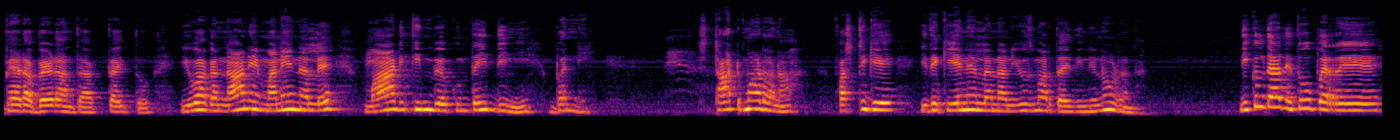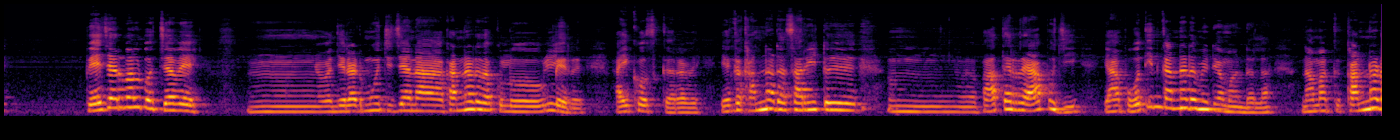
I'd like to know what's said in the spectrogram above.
ಬೇಡ ಬೇಡ ಅಂತ ಆಗ್ತಾ ಇತ್ತು. ಇವಾಗ ನಾನೇ ಮನೆಯಲ್ಲೇ ಮಾಡಿ ತಿನ್ನಬೇಕು ಅಂತ ಇದ್ದೀನಿ. ಬನ್ನಿ. ಸ್ಟಾರ್ಟ್ ಮಾಡೋಣ. ಫಸ್ಟಿಗೆ ಇದಕ್ಕೆ ಏನೆಲ್ಲ ನಾನು ಯೂಸ್ ಮಾಡ್ತಾ ಇದ್ದೀನಿ ನೋಡೋಣ. ನಿಖಲ್ದಾದೆ ತೂಪರ್ರೆ. ಬೇಜಾರು ಮಲ್ಪೊಚ್ಚವೇ ಒಂಜೆರಡು ಮೂಜಿ ಜನ ಕನ್ನಡದಕ್ಕೂ ಉಳ್ಳೇರು ಐಕೋಸ್ಕರವೇ ಈಗ ಕನ್ನಡ ಸರಿಟ್ ಪಾತೆರ್ರೆ ಆಪುಜಿ ಯಾ ಪೋತಿನ ಕನ್ನಡ ಮೀಡಿಯಮ್ ಅಂಡಲ್ಲ. ನಮಕ್ ಕನ್ನಡ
